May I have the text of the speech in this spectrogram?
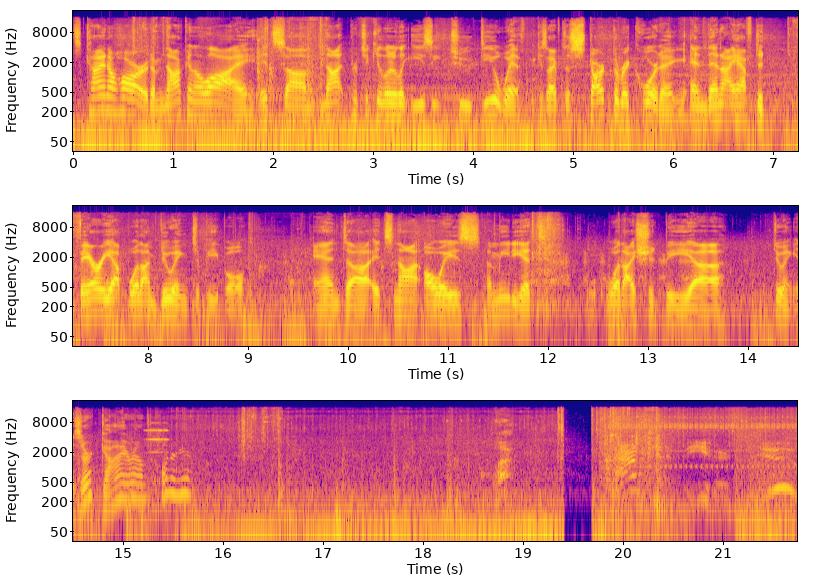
It's kind of hard, I'm not going to lie. It's um, not particularly easy to deal with because I have to start the recording and then I have to vary up what I'm doing to people. And uh, it's not always immediate what I should be uh, doing. Is there a guy around the corner here? What? I'm gonna be here too.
